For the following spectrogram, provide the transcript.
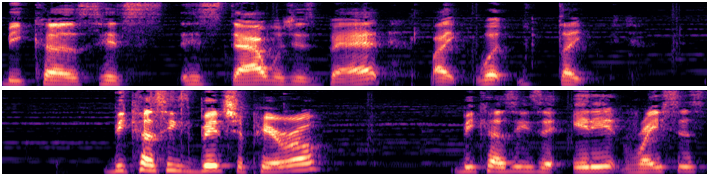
because his his style was just bad like what like because he's Ben Shapiro because he's an idiot racist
